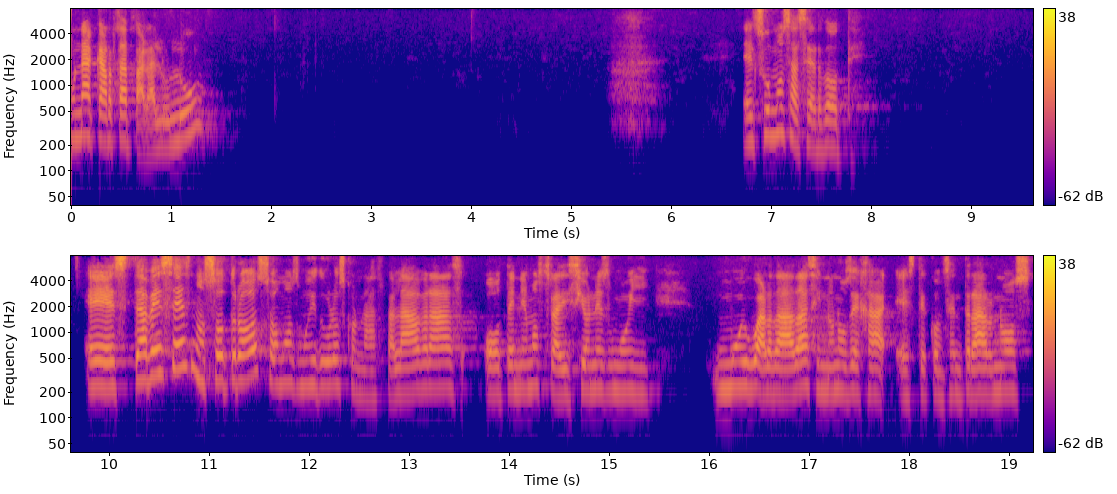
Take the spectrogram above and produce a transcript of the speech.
una carta para Lulu. El sumo sacerdote. Este, a veces nosotros somos muy duros con las palabras o tenemos tradiciones muy, muy guardadas y no nos deja este, concentrarnos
